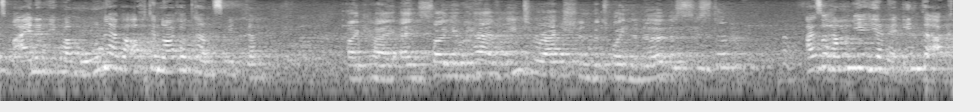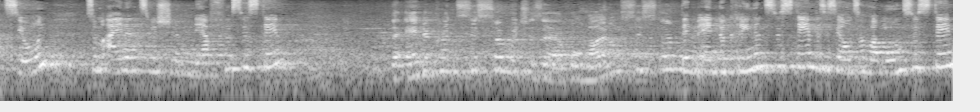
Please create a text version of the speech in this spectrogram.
zum einen die Hormone, aber auch die Neurotransmitter. Okay, and so you have interaction between the nervous system Also haben wir hier eine Interaktion zum einen zwischen dem Nervensystem, the endocrine system, which is our hormonal system, dem endokrinen System, das ist ja unser Hormonsystem,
